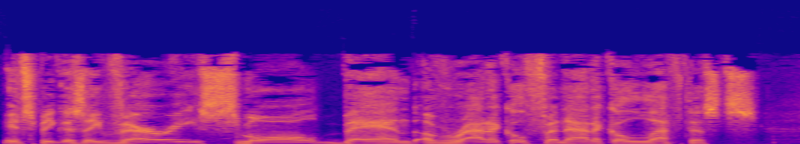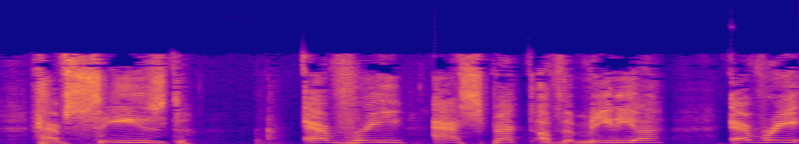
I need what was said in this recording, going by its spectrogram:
It's because a very small band of radical, fanatical leftists have seized every aspect of the media, every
